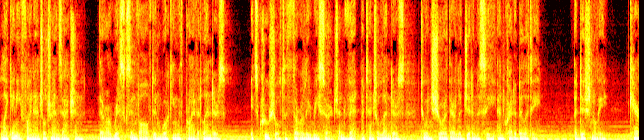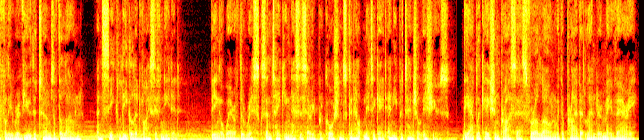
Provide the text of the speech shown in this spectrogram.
Like any financial transaction, there are risks involved in working with private lenders. It's crucial to thoroughly research and vet potential lenders to ensure their legitimacy and credibility. Additionally, Carefully review the terms of the loan and seek legal advice if needed. Being aware of the risks and taking necessary precautions can help mitigate any potential issues. The application process for a loan with a private lender may vary,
